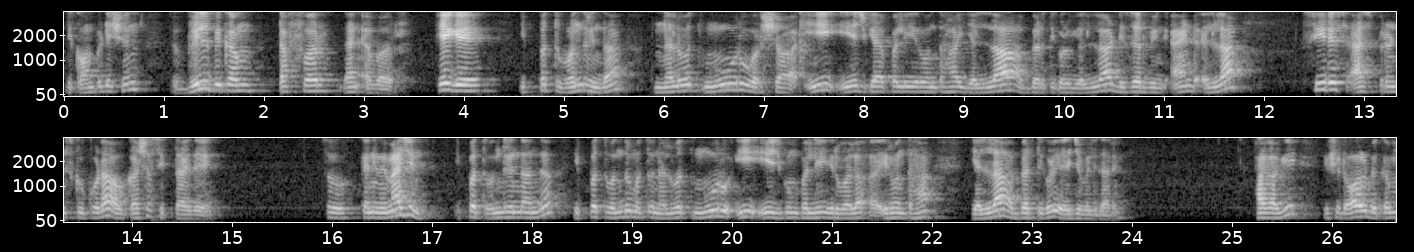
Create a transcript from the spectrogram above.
the competition will become tougher than ever ಹೇಗೆ? ಇಪ್ಪತ್ತೊಂದರಿಂದ ನಲವತ್ತ್ಮೂರು ವರ್ಷ ಈ ಏಜ್ ಗ್ಯಾಪಲ್ಲಿ ಇರುವಂತಹ ಎಲ್ಲ ಅಭ್ಯರ್ಥಿಗಳು, ಎಲ್ಲ ಡಿಸರ್ವಿಂಗ್ ಆ್ಯಂಡ್ ಎಲ್ಲ ಸೀರಿಯಸ್ ಆಸ್ಪಿರೆಂಟ್ಸ್ಗೂ ಕೂಡ ಅವಕಾಶ ಸಿಗ್ತಾ ಇದೆ. ಸೊ ಕ್ಯಾನ್ ಯು ಇಮ್ಯಾಜಿನ್ ಇಪ್ಪತ್ತೊಂದರಿಂದ ಅಂದು ಇಪ್ಪತ್ತೊಂದು ಮತ್ತು ನಲವತ್ತ್ಮೂರು ಈ ಏಜ್ ಗುಂಪಲ್ಲಿ ಇರುವ ಇರುವಂತಹ ಎಲ್ಲ ಅಭ್ಯರ್ಥಿಗಳು ಎಲಿಜಿಬಲ್ ಇದ್ದಾರೆ. ಹಾಗಾಗಿ you should all become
